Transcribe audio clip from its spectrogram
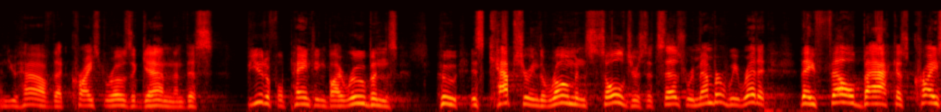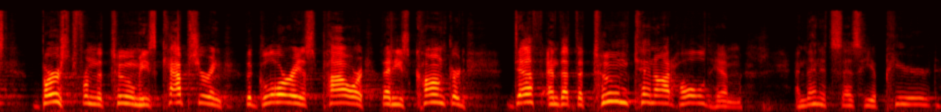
And you have that Christ rose again and this beautiful painting by Rubens who is capturing the Roman soldiers. It says, remember, we read it, they fell back as Christ burst from the tomb. He's capturing the glorious power that he's conquered death and that the tomb cannot hold him. And then it says, He appeared,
